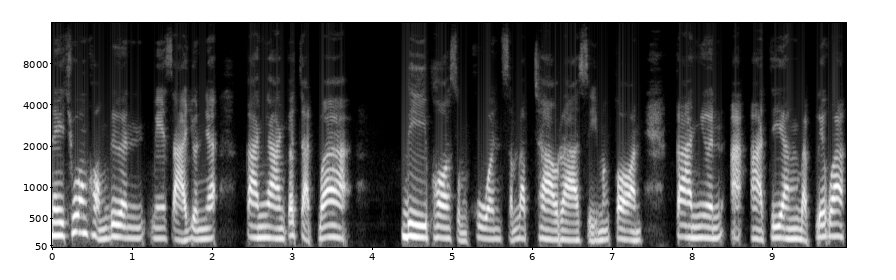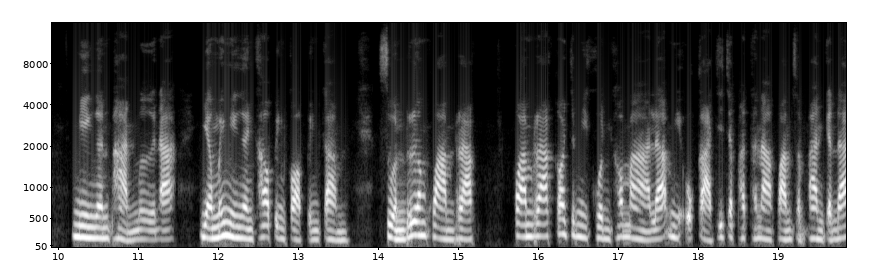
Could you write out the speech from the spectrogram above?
ในช่วงของเดือนเมษายนเนี้ยการงานก็จัดว่าดีพอสมควรสำหรับชาวราศีมังกร การเงินอาอาจจะยังแบบเรียกว่ามีเงินผ่านมือนะ ยังไม่มีเงินเข้าเป็นกอบเป็นกำส่วนเรื่องความรัก ความรักก็จะมีคนเข้ามาและมีโอกาสที่จะพัฒนาความสัมพันธ์กันได้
